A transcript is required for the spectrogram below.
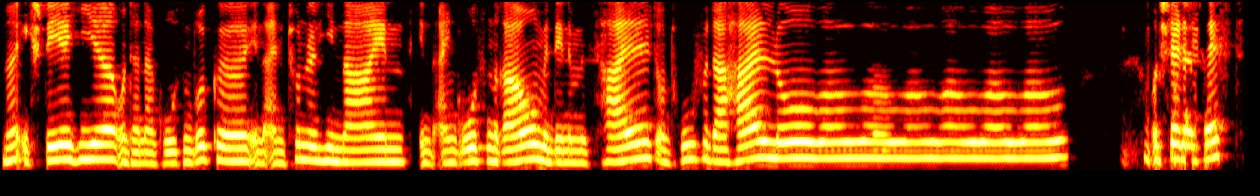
Ne? Ich stehe hier unter einer großen Brücke in einen Tunnel hinein, in einen großen Raum, in dem es halt und rufe da Hallo, wow, wow, wow, wow, wow, und stelle dann fest,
